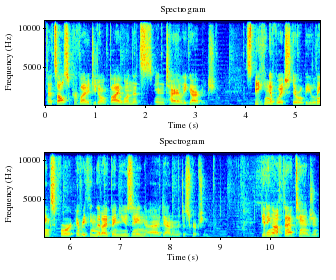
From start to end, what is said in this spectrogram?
That's also provided you don't buy one that's entirely garbage. Speaking of which, there will be links for everything that I've been using uh, down in the description. Getting off that tangent,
